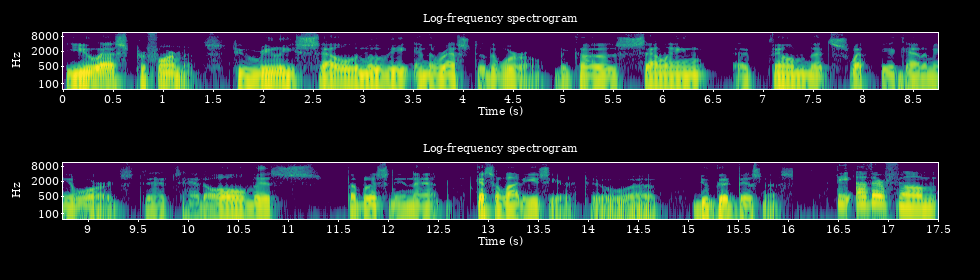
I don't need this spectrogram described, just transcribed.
U.S. performance to really sell the movie in the rest of the world because selling a film that swept the Academy Awards, that had all this publicity in that, gets a lot easier to uh, do good business. The other film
